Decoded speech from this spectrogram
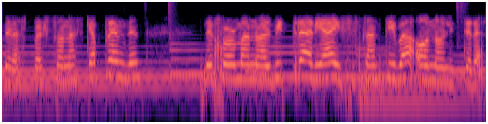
de las personas que aprenden de forma no arbitraria y sustantiva o no literal.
